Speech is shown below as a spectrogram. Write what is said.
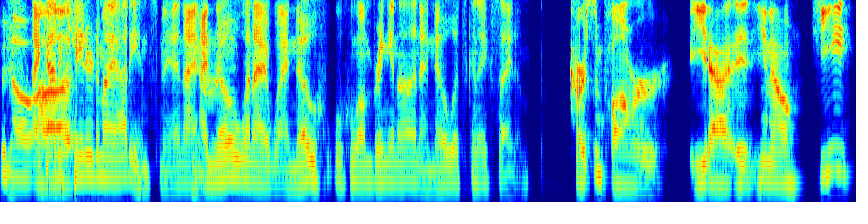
No, I gotta uh, cater to my audience, man. I, I know right. when I I know who, I'm bringing on. I know what's gonna excite him. Carson Palmer. Yeah, it, you know he.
